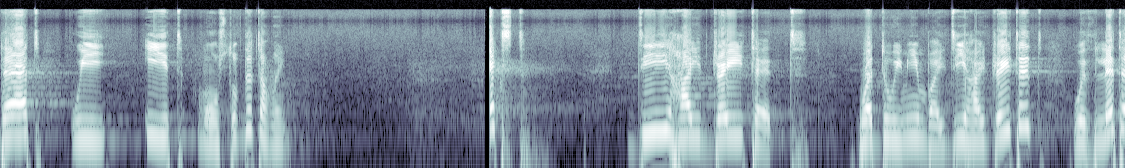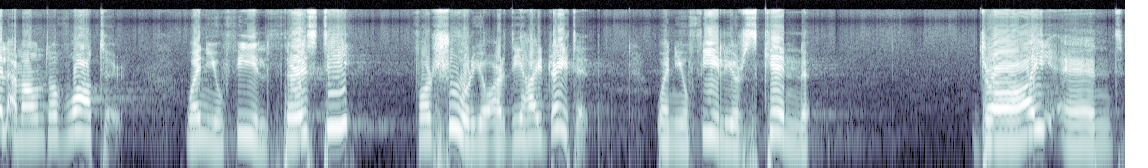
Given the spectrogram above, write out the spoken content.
that we eat most of the time. Next dehydrated. What do we mean by dehydrated? With little amount of water. When you feel thirsty for sure you are dehydrated. When you feel your skin dry and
